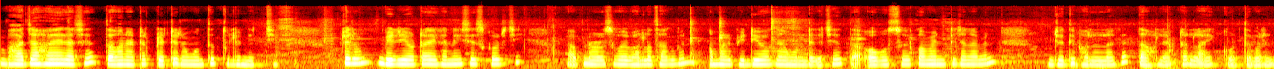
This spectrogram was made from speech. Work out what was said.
ভাজা হয়ে গেছে, তখন একটা প্লেটের মধ্যে তুলে নিচ্ছি। চলুন, ভিডিওটা এখানেই শেষ করছি। আপনারা সবাই ভালো থাকবেন। আমার ভিডিও কেমন লেগেছে তা অবশ্যই কমেন্টে জানাবেন। যদি ভালো লাগে, তাহলে একটা লাইক করতে পারেন।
